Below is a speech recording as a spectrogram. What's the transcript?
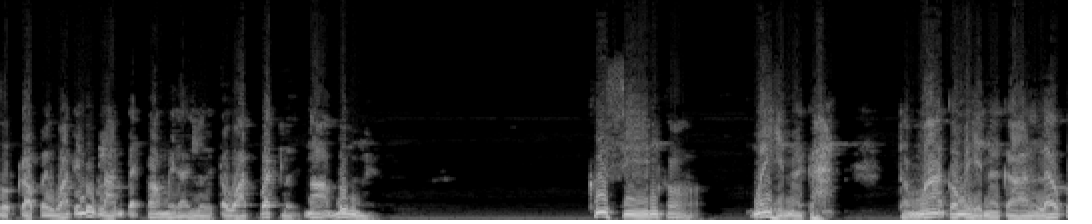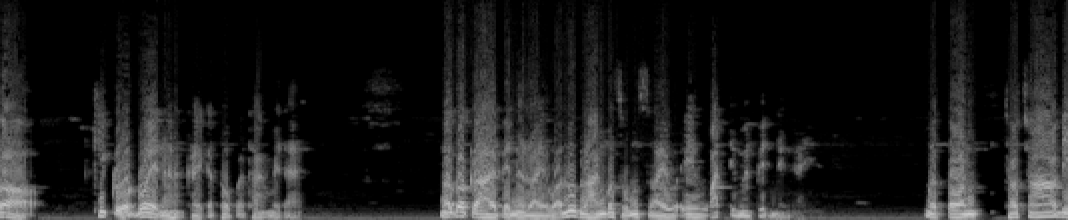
สถกลับไปวัดให้ลูกหลานแตะต้องไม่ได้เลยตวัดแวดเลยหน้าบุ้งเลยคือศีลก็ไม่เห็นอาการธรรมะก็ไม่เห็นอาการแล้วก็ขี้โกรธด้วยนะใครกระทบกระทั่งไม่ได้ แล้วก็กลายเป็นอะไรว่าลูกหลานก็สงสัยว่าเอวัดที่มันเป็นยังไง เมื่อตอนเช้าๆดี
